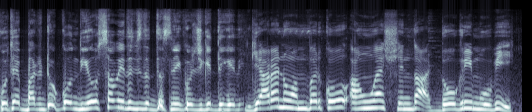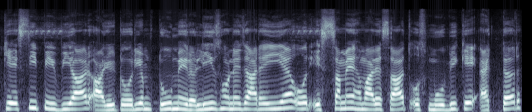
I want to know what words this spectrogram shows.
कुछ बड टुक होंगी वो सब ये दसने की कोशिश की गई ग्यारह नवंबर को आऊँ है Shinda Dogri movie K C P V R auditorium two में रिलीज़ होने जा रही है और इस समय हमारे साथ उस मूवी के एक्टर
